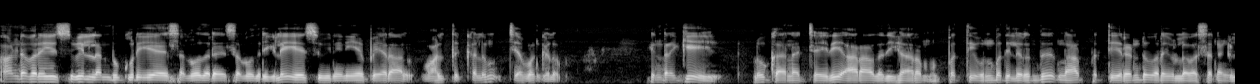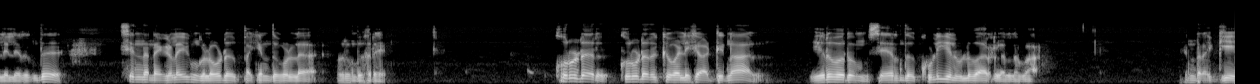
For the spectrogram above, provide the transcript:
ஆண்டவர் இயேசுவில் அன்புக்குரிய சகோதர சகோதரிகளே இயேசுவின் இனிய பெயரால் வாழ்த்துக்களும் ஜெபங்களும். இன்றைக்கு லூக்கான செய்தி ஆறாவது அதிகாரம் முப்பத்தி ஒன்பதிலிருந்து நாற்பத்தி இரண்டு வரை உள்ள வசனங்களிலிருந்து சிந்தனைகளை உங்களோடு பகிர்ந்து கொள்ள விரும்புகிறேன். குருடர் குருடருக்கு வழிகாட்டினால் இருவரும் சேர்ந்து குழியில் விழுவார்கள் அல்லவா? இன்றைக்கு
